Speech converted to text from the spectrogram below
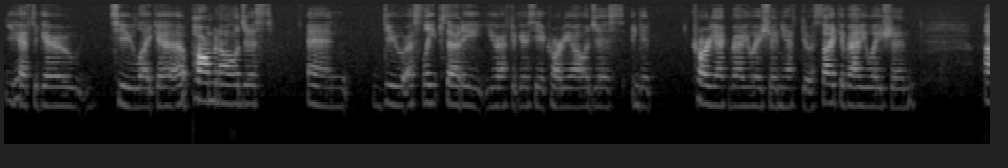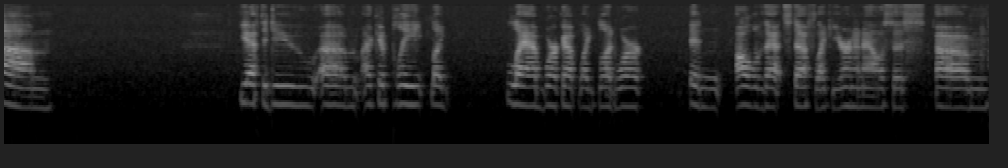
you have to go to like a, a pulmonologist and do a sleep study. You have to go see a cardiologist and get cardiac evaluation. You have to do a psych evaluation. Um, you have to do um, a complete like lab workup, like blood work, and all of that stuff, like urine analysis. Um,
